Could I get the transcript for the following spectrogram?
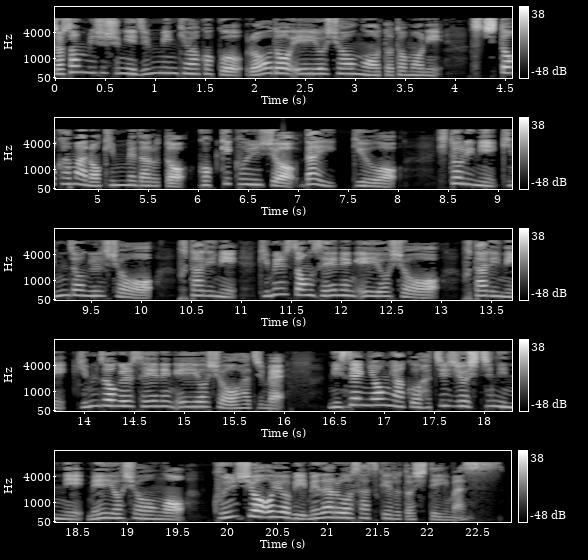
朝鮮民主主義人民共和国労働英雄称号とともに、土と鎌の金メダルと国旗勲章第1級を、一人に金正日賞を、二人に金日成青年栄誉賞を、二人に金正日青年栄誉賞をはじめ、2487人に名誉称号、勲章及びメダルを授けるとしています。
